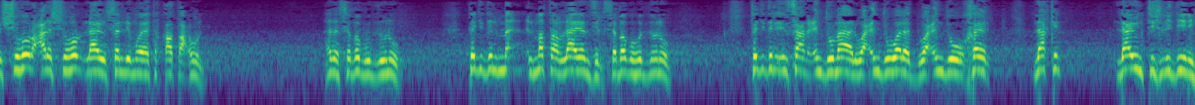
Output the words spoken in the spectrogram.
الشهور على الشهور لا يسلم ويتقاطعون. هذا سبب الذنوب. تجد المطر لا ينزل سببه الذنوب. تجد الإنسان عنده مال وعنده ولد وعنده خير لكن لا ينتج لدينه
